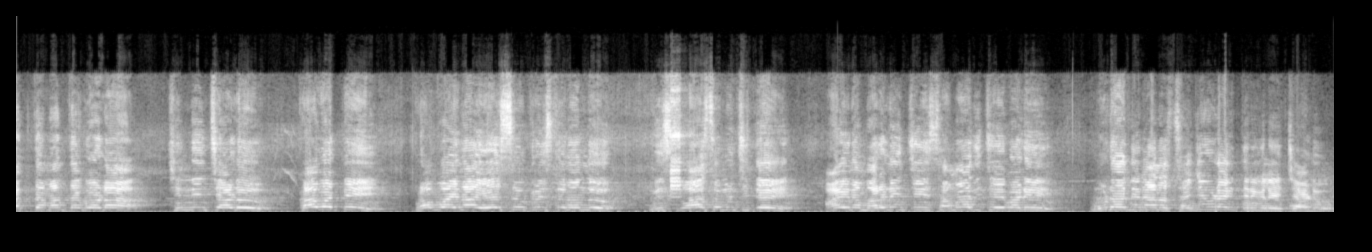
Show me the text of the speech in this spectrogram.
రక్తం అంతా కూడా చిందించాడు. కాబట్టి ప్రభు అయిన యేసుక్రీస్తు నందు విశ్వాసం ఉంచితే ఆయన మరణించి సమాధి చేయబడి మూడో దినాన సజీవుడై తిరిగి లేచాడు.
